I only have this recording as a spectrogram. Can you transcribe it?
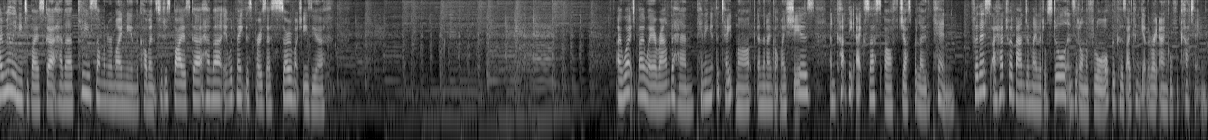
I really need to buy a skirt hemmer. Please, someone remind me in the comments to just buy a skirt hemmer. It would make this process so much easier. I worked my way around the hem, pinning at the tape mark, and then I got my shears and cut the excess off just below the pin. For this, I had to abandon my little stool and sit on the floor because I couldn't get the right angle for cutting.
